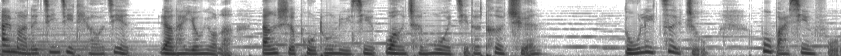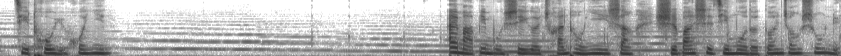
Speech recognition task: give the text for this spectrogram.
艾玛的经济条件让她拥有了当时普通女性望尘莫及的特权：独立自主，不把幸福寄托于婚姻。艾玛并不是一个传统意义上18世纪末的端庄淑女，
